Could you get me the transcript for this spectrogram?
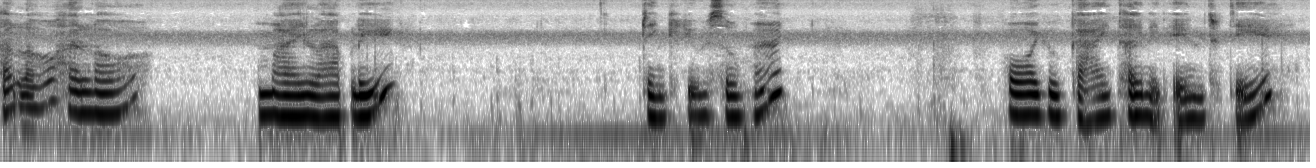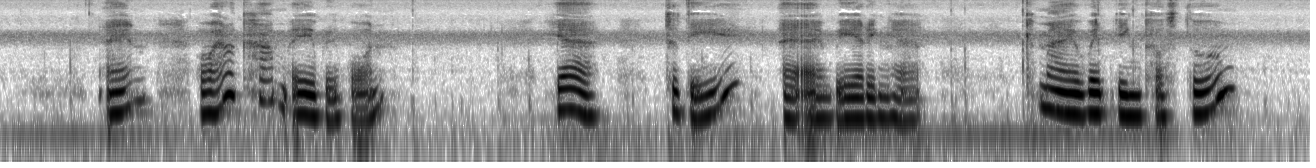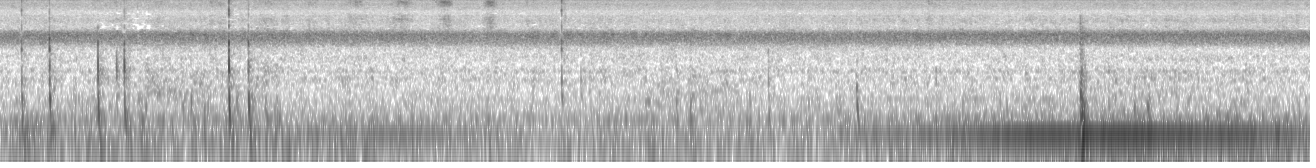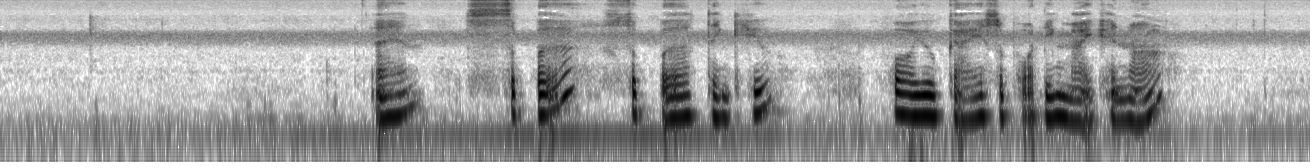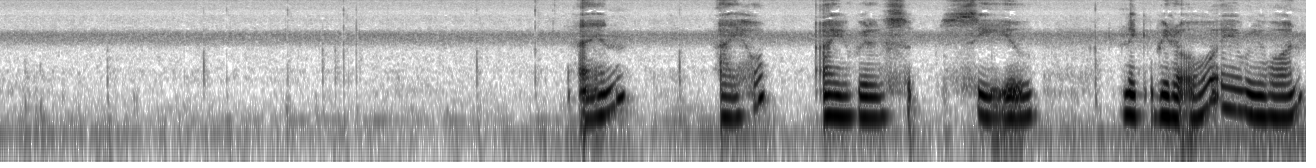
Hello, hello, my lovely. Thank you so much for you guys turn it in today. And welcome everyone. Yeah, today I am wearing a my wedding costume and super super thank you for you guys supporting my channel. And I hope I will see you next video everyone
